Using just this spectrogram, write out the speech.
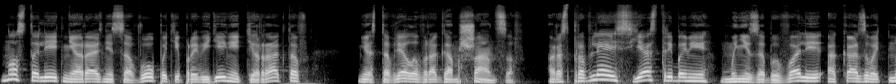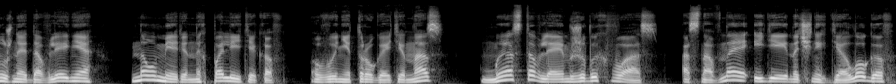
Но столетняя разница в опыте проведения терактов не оставляла врагам шансов. Расправляясь с ястребами, мы не забывали оказывать нужное давление на умеренных политиков. Вы не трогаете нас, мы оставляем живых вас. Основная идея ночных диалогов,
